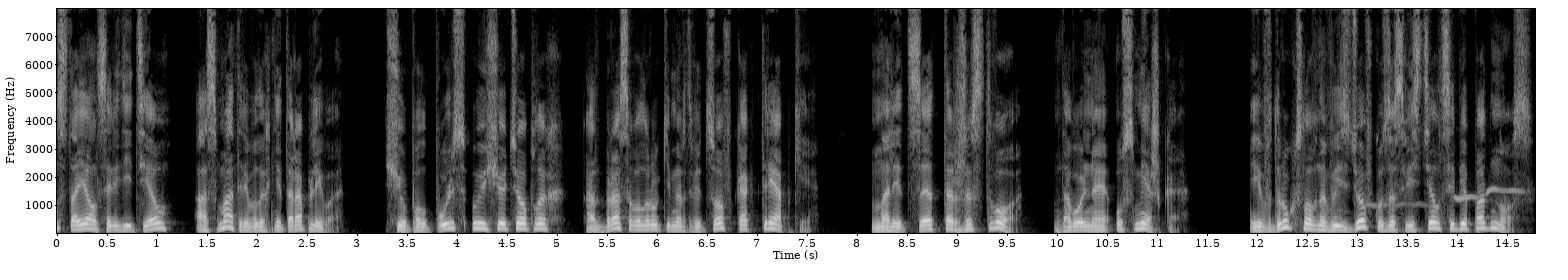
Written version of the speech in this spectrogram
стоял среди тел, осматривал их неторопливо — Щупал пульс у еще теплых, отбрасывал руки мертвецов, как тряпки. На лице торжество, довольная усмешка. И вдруг, словно в издевку, засвистел себе под нос.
